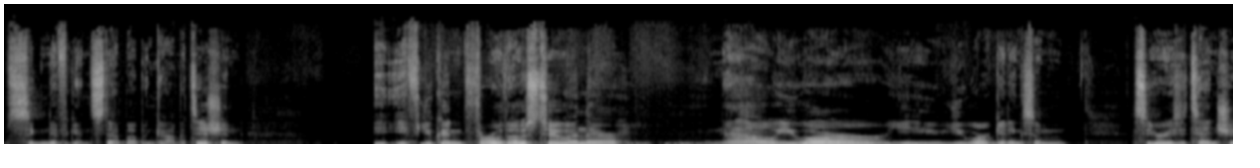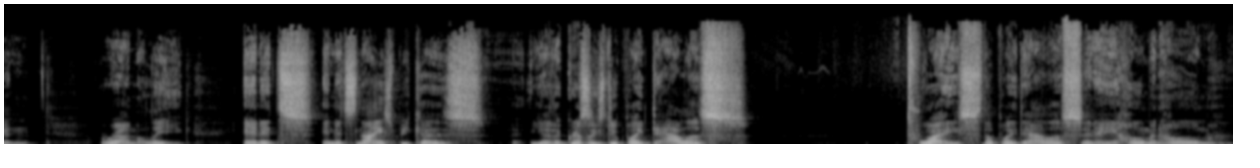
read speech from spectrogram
significant step up in competition. If you can throw those two in there, now you are you you are getting some serious attention around the league, and it's and it's nice because you know the Grizzlies do play Dallas twice. They'll play Dallas in a home and home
